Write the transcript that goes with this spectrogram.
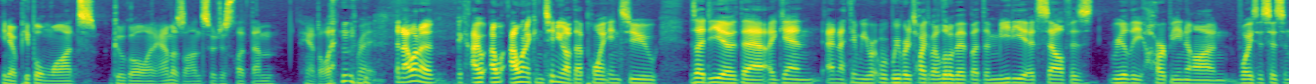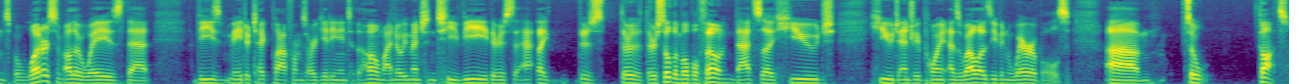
you know, people want Google and Amazon, so just let them handle it. right. And i want to i, I, I want to continue off that point into this idea that again and i think we were, we already talked about a little bit but the media itself is really harping on voice assistants but what are some other ways that these major tech platforms are getting into the home? I know we mentioned tv there's that like there's there, there's still the mobile phone. That's a huge huge entry point as well as even wearables. Um, so thoughts?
